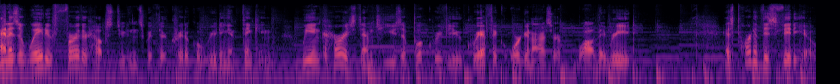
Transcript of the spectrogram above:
And as a way to further help students with their critical reading and thinking, we encourage them to use a book review graphic organizer while they read. As part of this video,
